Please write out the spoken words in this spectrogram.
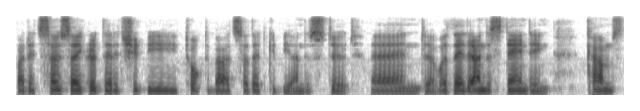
But it's so sacred that it should be talked about so that it could be understood. And uh, with that understanding comes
